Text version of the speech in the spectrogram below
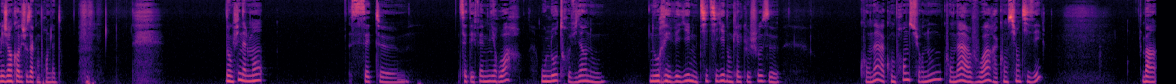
Mais j'ai encore des choses à comprendre là-dedans. Donc finalement, euh, cet effet miroir où l'autre vient nous, nous réveiller, nous titiller dans quelque chose euh, qu'on a à comprendre sur nous, qu'on a à voir, à conscientiser, ben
